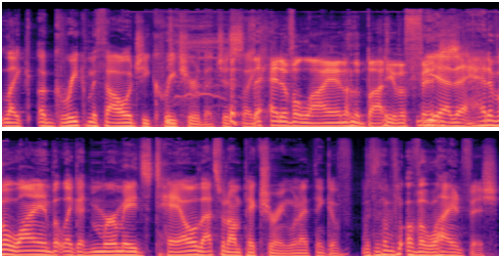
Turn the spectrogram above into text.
like a Greek mythology creature that just like the head of a lion on the body of a fish. yeah, the head of a lion, but like a mermaid's tail. That's what I'm picturing when I think of of a lionfish.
